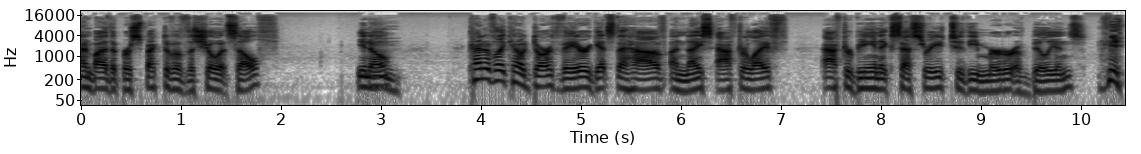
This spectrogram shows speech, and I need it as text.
and by the perspective of the show itself. You know? Kind of like how Darth Vader gets to have a nice afterlife after being an accessory to the murder of billions.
